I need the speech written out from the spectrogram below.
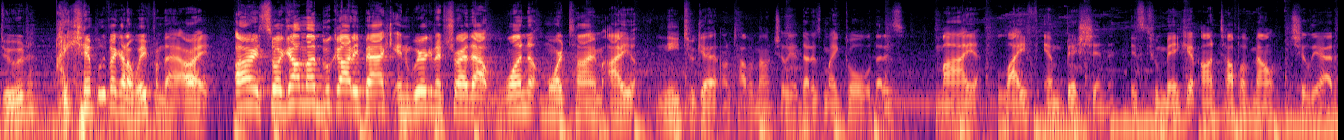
Dude, I can't believe I got away from that. All right. All right, so I got my Bugatti back, and we're going to try that one more time. I need to get on top of Mount Chiliad. That is my goal. That is my life ambition is to make it on top of Mount Chiliad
